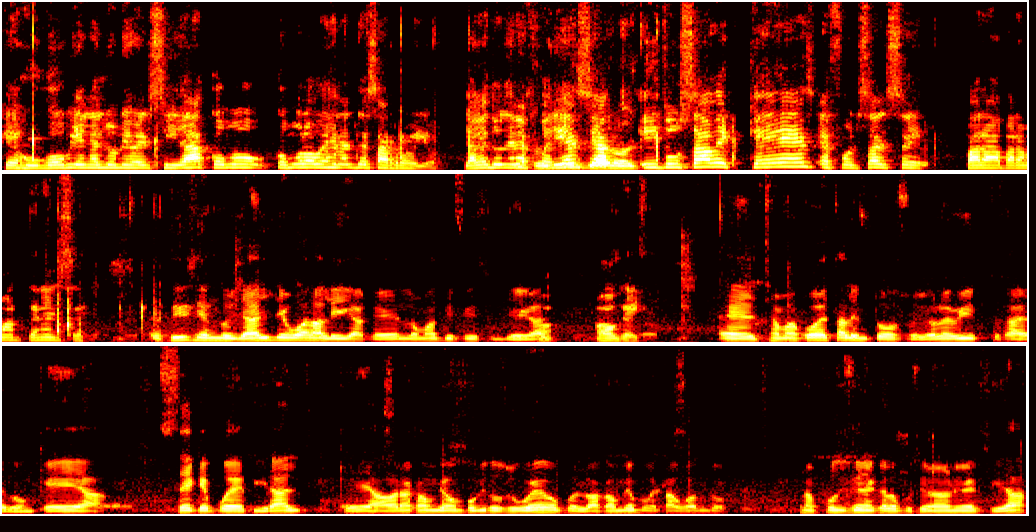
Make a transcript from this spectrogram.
que jugó bien en la universidad. ¿Cómo, ¿Cómo lo ves en el desarrollo? Ya que tú tienes experiencia sincero. y tú sabes qué es esforzarse para, para mantenerse. Estoy diciendo, ya él llegó a la liga, que es lo más difícil, llegar. Ok, El chamaco es talentoso, yo lo he visto, ¿sabes? Donkea, sé que puede tirar, que ahora ha cambiado un poquito su juego, pues lo ha cambiado porque está jugando unas posiciones que lo pusieron en la universidad,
